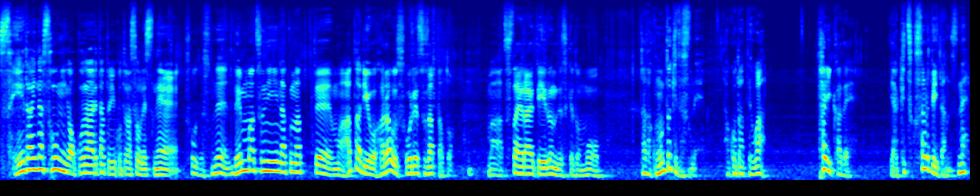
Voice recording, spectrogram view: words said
盛大な葬儀が行われたということだそうですね。そうですね。年末に亡くなって、まあ、辺りを払う葬列だったと、まあ、伝えられているんですけども。ただ、この時ですね。函館は大火で焼き尽くされていたんですね。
